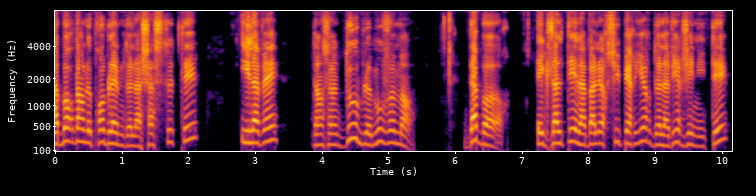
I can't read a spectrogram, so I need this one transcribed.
Abordant le problème de la chasteté, il avait, dans un double mouvement, d'abord exalté la valeur supérieure de la virginité,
